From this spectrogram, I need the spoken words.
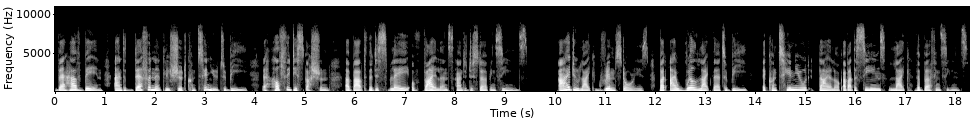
There have been, and definitely should continue to be, a healthy discussion about the display of violence and disturbing scenes. I do like grim stories, but I will like there to be a continued dialogue about the scenes like the birthing scenes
